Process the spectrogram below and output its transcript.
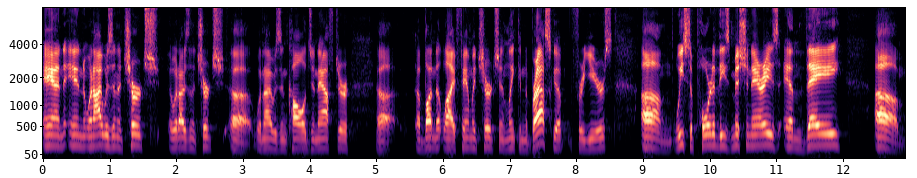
And in, when I was in a church, when I was in the church, uh, when I was in college and after, uh, Abundant Life Family Church in Lincoln, Nebraska for years, um, we supported these missionaries and they, um,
